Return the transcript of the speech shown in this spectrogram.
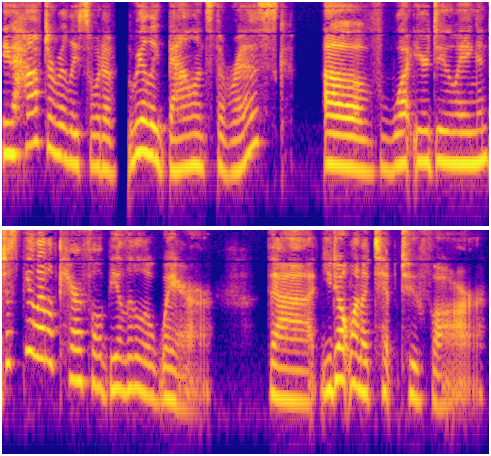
You have to really sort of really balance the risk of what you're doing and just be a little careful, be a little aware that you don't want to tip too far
